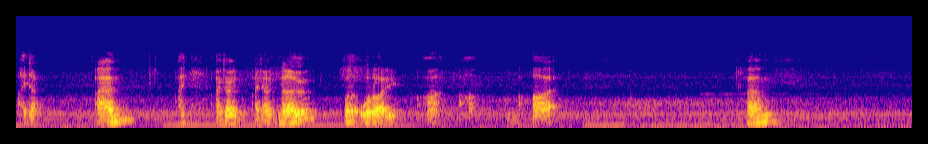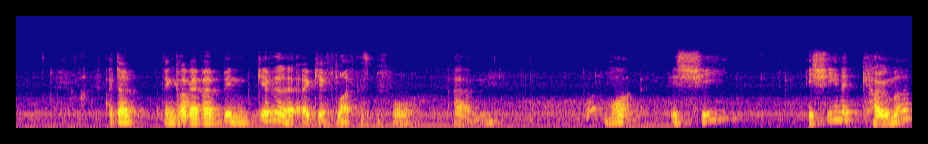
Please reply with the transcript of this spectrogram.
I don't, um, I, I don't, I don't know what, what I, I, I, I, um, I don't think I've ever been given a, a gift like this before. Um, what, what is she? Is she in a coma?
